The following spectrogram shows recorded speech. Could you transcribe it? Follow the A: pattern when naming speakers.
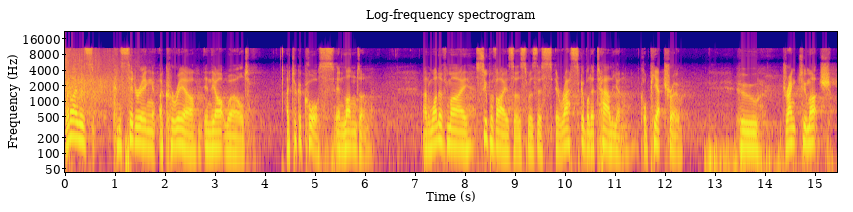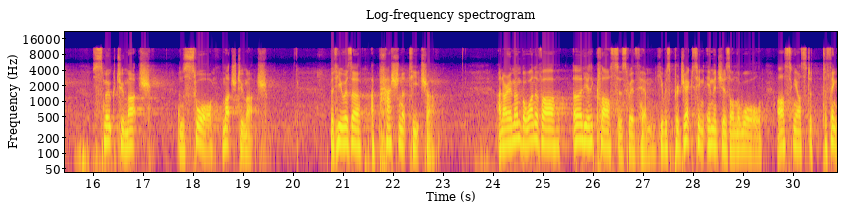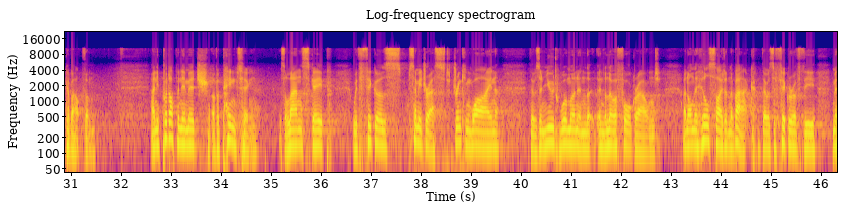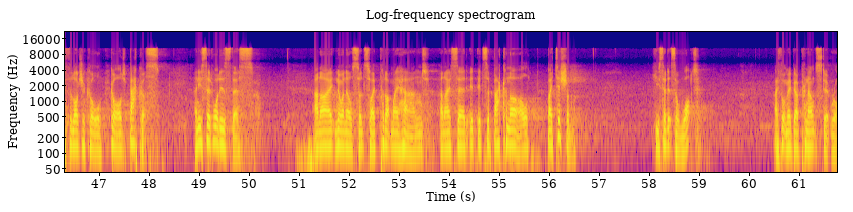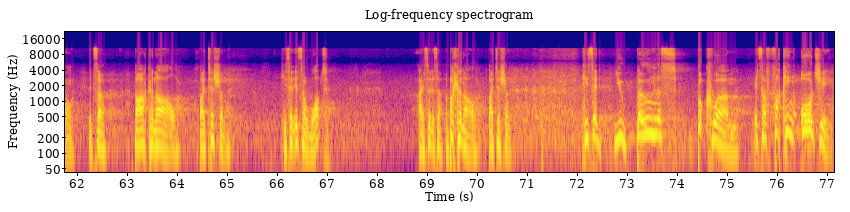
A: When I was considering a career in the art world, I took a course in London. And one of my supervisors was this irascible Italian called Pietro, who drank too much, smoked too much, and swore much too much. But he was a, a passionate teacher. And I remember one of our earlier classes with him, he was projecting images on the wall asking us to, to think about them. And he put up an image of a painting. It's a landscape with figures semi dressed, drinking wine. There was a nude woman in the, in the lower foreground. And on the hillside in the back, there was a figure of the mythological god Bacchus. And he said, What is this? And I, no one else said, so I put up my hand and I said, it, It's a bacchanal by Titian. He said, It's a what? I thought maybe I pronounced it wrong. It's a Bacchanal by Titian. He said, It's a what? I said, It's a, a Bacchanal by Titian. he said, You boneless bookworm. It's a fucking orgy.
